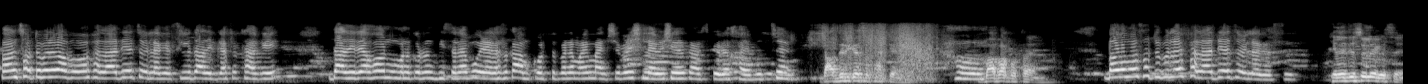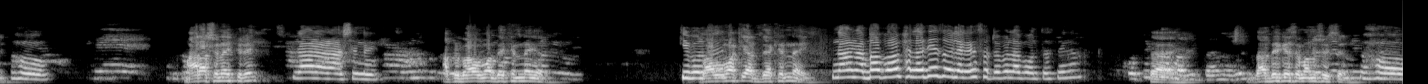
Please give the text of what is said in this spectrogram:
কারণ ছোটবেলায় বাবা মা ফেলা দিয়ে চলে গেছিল দাদির কাছে থাকে। দাদির এখন মনে করুন বিছানা পড়ে গেছে কাম করতে পারে আমি মানুষের বাড়ি সেলাই মেশিনের কাজ করে খাই বুঝছেন? দাদির কাছে থাকেন বাবা কোথায়? বাবা মা ছোটবেলায় ফেলা দিয়ে চলে গেছে। ফেলে দিয়ে চলে গেছে? আর আসে নাই ফিরে? না না আসে নাই। আপনি বাবা মা দেখেন নাই আর? কি বাবা মা কি আর দেখেন নাই? না না বাবা মা ফেলা দিয়ে চলে গেছে ছোটবেলা বলতেছি না। তাই। দাদির কাছে মানুষ হয়েছেন হ্যাঁ।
